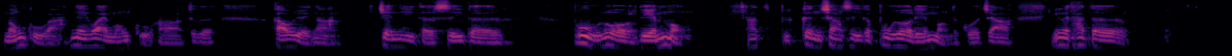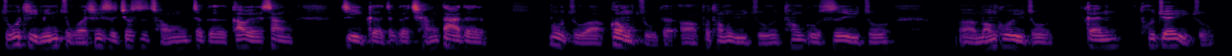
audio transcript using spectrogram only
蒙古啊内外蒙古哈这个高原啊建立的是一个部落联盟。它更像是一个部落联盟的国家，因为它的主体民族啊，其实就是从这个高原上几个这个强大的部族啊共组的哦，不同语族，通古斯语族、呃蒙古语族跟突厥语族。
